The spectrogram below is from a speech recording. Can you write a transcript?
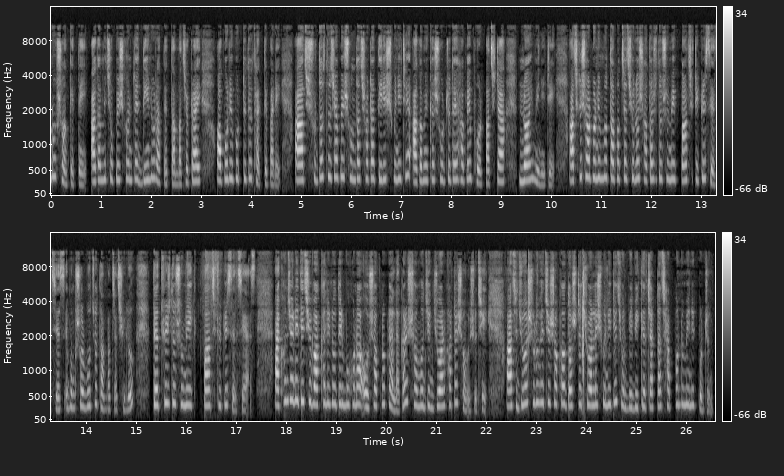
কোনো সংকেত নেই। আগামী চব্বিশ ঘন্টায় দিন ও রাতের তাপমাত্রা প্রায় অপরিবর্তিত থাকতে পারে। আজ সূর্যাস্ত যাবে সন্ধ্যা ছটা তিরিশ মিনিটে, আগামীকাল সূর্যোদয় হবে ভোর পাঁচটা নয় মিনিটে। আজকে সর্বনিম্ন তাপমাত্রা ছিল সাতাশ দশমিক পাঁচ ডিগ্রি সেলসিয়াস এবং সর্বোচ্চ তাপমাত্রা ছিল তেত্রিশ দশমিক পাঁচ ডিগ্রি সেলসিয়াস। এখন জানিয়ে দিচ্ছি, বাকখালী নদীর মোহনা ও স্বপ্নকা এলাকার সামাজিক জোয়ার ভাটার সময়সূচি। আজ জোয়ার শুরু হয়েছে সকাল দশটা চুয়াল্লিশ মিনিটে, চলবে বিকেল চারটা ছাপ্পান্ন মিনিট পর্যন্ত।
